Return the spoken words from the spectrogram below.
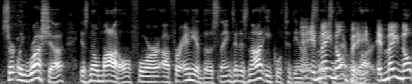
Certainly, Russia is no model for, uh, for any of those things and is not equal to the United it States. It may not be. Regard. It may not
